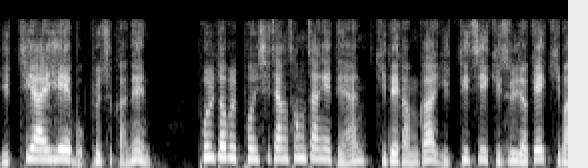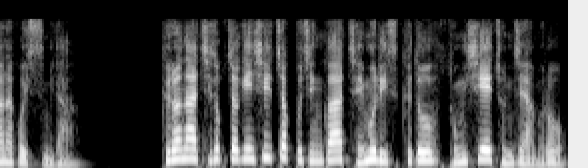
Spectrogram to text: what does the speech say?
UTI의 목표 주가는 폴더블폰 시장 성장에 대한 기대감과 UTG 기술력에 기반하고 있습니다. 그러나 지속적인 실적 부진과 재무 리스크도 동시에 존재하므로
